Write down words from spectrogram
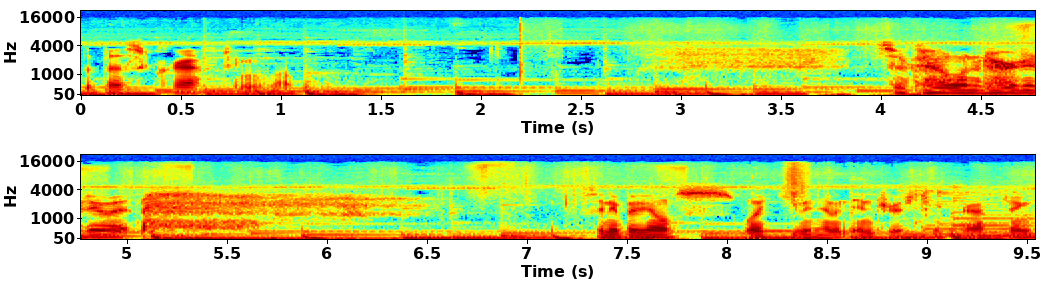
the best crafting level. So I kind of wanted her to do it. Does anybody else, like, even have an interest in crafting?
